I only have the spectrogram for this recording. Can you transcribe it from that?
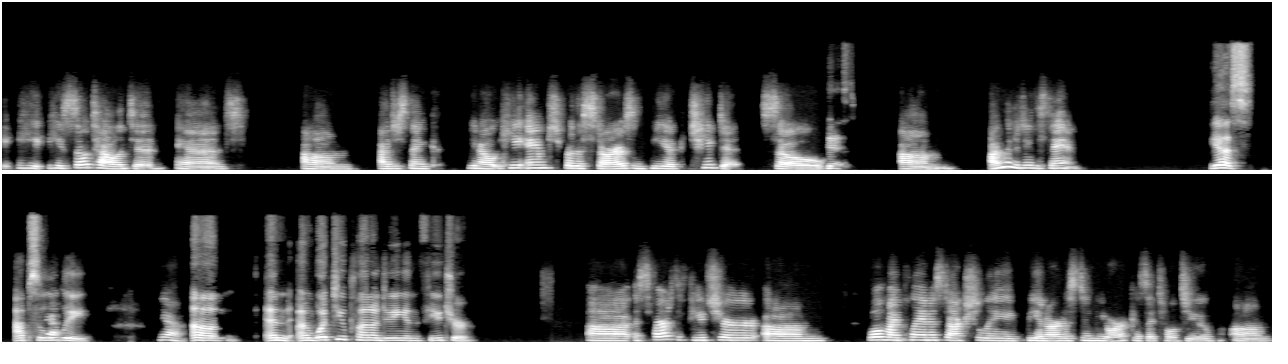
he he's so talented, and um, I just think you know he aimed for the stars and he achieved it. So Yes. um, I'm going to do the same. Yes, Yeah, absolutely. yeah. Um, and and what do you plan on doing in the future? Uh, as far as the future, um, well, my plan is to actually be an artist in New York, as I told you. Um,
